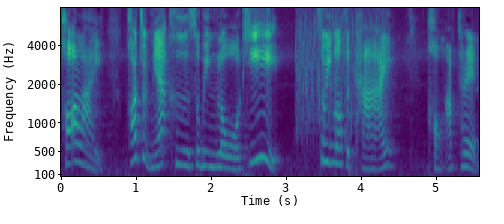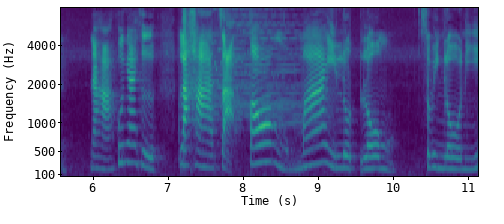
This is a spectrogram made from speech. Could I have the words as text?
เพราะอะไร เพราะจุดเนี้ยคือสวิงโลที่สวิงโลสุดท้ายของ up trend นะคะพูดง่ายคือ ราคาจะต้องไม่หลุดลงสวิงโลนี้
